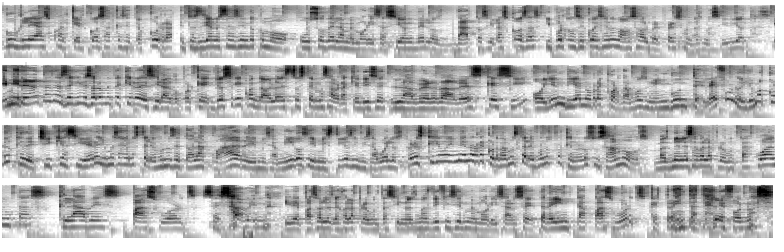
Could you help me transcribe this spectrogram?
googleas cualquier cosa que se te ocurra, entonces ya no está haciendo como uso de la memorización de los datos y las cosas y por consecuencia nos vamos a volver personas más idiotas. Y miren, antes de seguir, solamente quiero decir algo porque yo sé que cuando hablo de estos temas habrá que dice la verdad es que sí. Hoy en día no recordamos ningún teléfono. Yo me acuerdo que de chiqui así era. Yo me sabía los teléfonos de toda la cuadra y de mis amigos y de mis tíos y mis abuelos, pero es que hoy en día no recordamos teléfonos porque no los usamos. Más bien les hago la pregunta cuántas claves, passwords se saben y de paso les dejo la pregunta si no es más difícil memorizarse 30 passwords que 30 teléfonos.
